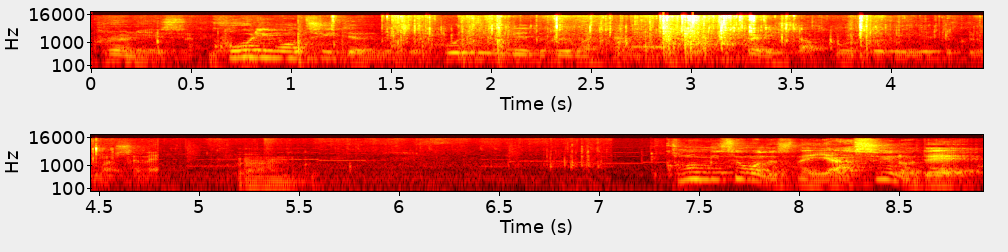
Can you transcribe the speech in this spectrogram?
このようにですね氷もついてるんですよ。氷も入れてくれましたね。しっかりした包丁で入れてくれましたね。この店もですね安いので、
